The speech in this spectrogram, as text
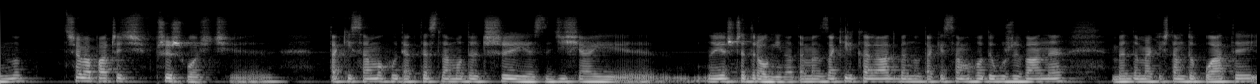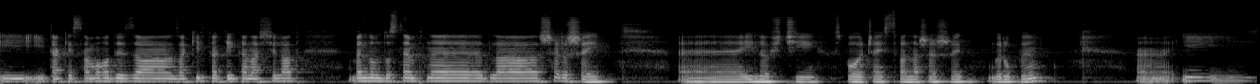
No, trzeba patrzeć w przyszłość. Taki samochód jak Tesla Model 3 jest dzisiaj no jeszcze drogi, natomiast za kilka lat będą takie samochody używane, będą jakieś tam dopłaty i, i takie samochody za, za kilka, kilkanaście lat będą dostępne dla szerszej e, ilości społeczeństwa, dla szerszej grupy. E, I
